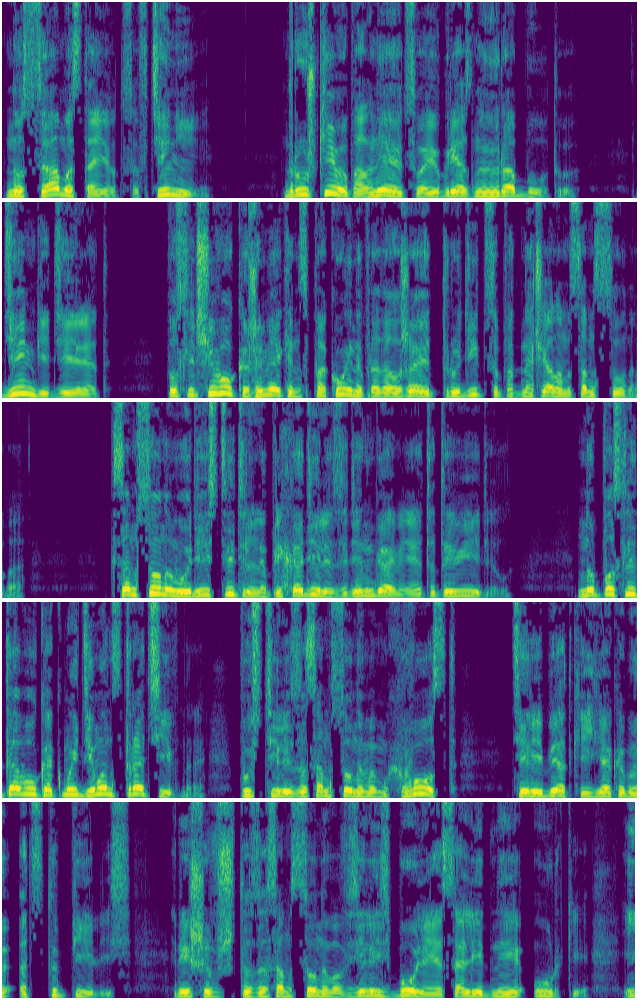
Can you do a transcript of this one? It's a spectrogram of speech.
но сам остается в тени. Дружки выполняют свою грязную работу. Деньги делят. После чего Кожемякин спокойно продолжает трудиться под началом Самсонова. К Самсонову действительно приходили за деньгами, это ты видел. Но после того, как мы демонстративно пустили за Самсоновым хвост, те ребятки якобы отступились, решив, что за Самсонова взялись более солидные урки, и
